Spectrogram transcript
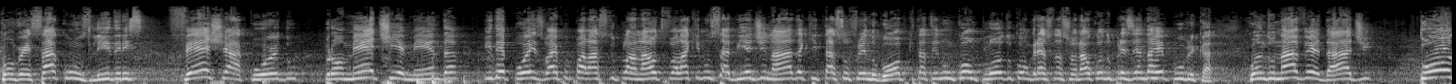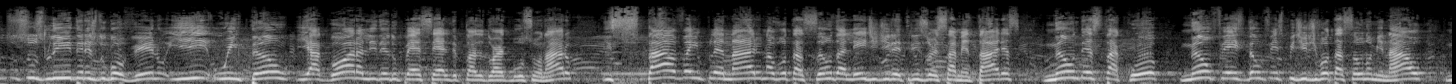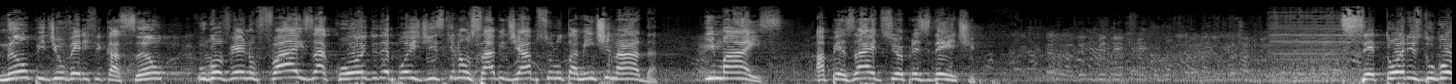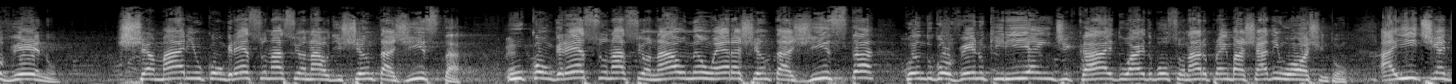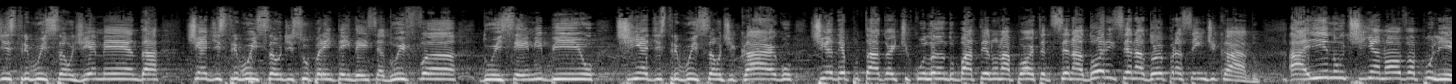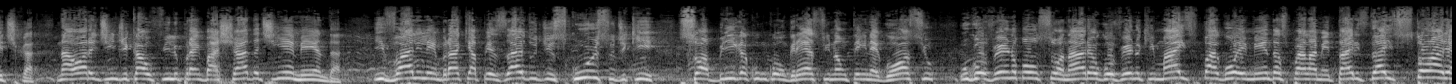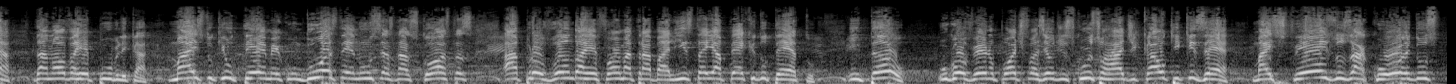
conversar com os líderes, fecha acordo, promete emenda e depois vai para o Palácio do Planalto falar que não sabia de nada, que está sofrendo golpe, que está tendo um complô do Congresso Nacional quando o presidente da República. Quando, na verdade, todos os líderes do governo e o então e agora líder do PSL, deputado Eduardo Bolsonaro, estava em plenário na votação da Lei de Diretrizes Orçamentárias, não destacou, não fez, não fez pedido de votação nominal, não pediu verificação, o governo faz acordo e depois diz que não sabe de absolutamente nada. E mais, apesar de, senhor presidente, setores do governo chamarem o Congresso Nacional de chantagista, o Congresso Nacional não era chantagista quando o governo queria indicar Eduardo Bolsonaro para a embaixada em Washington. Aí tinha distribuição de emenda, tinha distribuição de superintendência do IFAM, do ICMBio, tinha distribuição de cargo, tinha deputado articulando, batendo na porta de senador em senador para ser indicado. Aí não tinha nova política. Na hora de indicar o filho para a embaixada, tinha emenda. E vale lembrar que, apesar do discurso de que só briga com o Congresso e não tem negócio, o governo Bolsonaro é o governo que mais pagou emendas parlamentares da história da nova República. Mais do que o Temer, com duas denúncias nas costas, aprovando a reforma trabalhista e a PEC do teto. Então, o governo pode fazer o discurso radical que quiser, mas fez os acordos,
